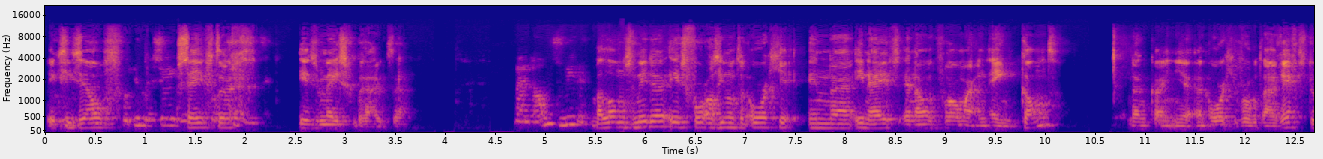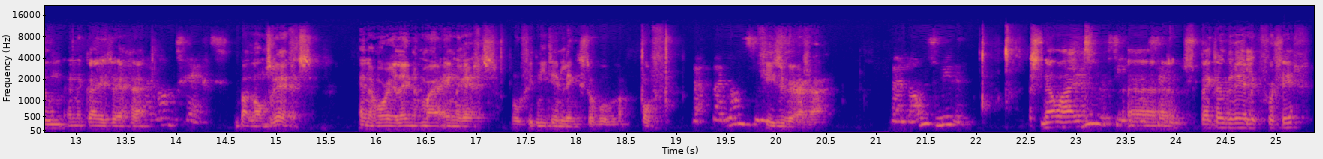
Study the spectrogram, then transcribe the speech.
ik zie zelf 70 is het meest gebruikte. Balans midden. Balans midden is voor als iemand een oortje in, uh, in heeft en dan ook vooral maar aan één kant. Dan kan je een oortje bijvoorbeeld aan rechts doen en dan kan je zeggen Balans rechts. balans rechts. En dan hoor je alleen nog maar in rechts. Dan hoef je het niet in links te horen. Of Balans vice versa. Balans midden. Snelheid 110 eh, spreekt ook redelijk voor zich.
